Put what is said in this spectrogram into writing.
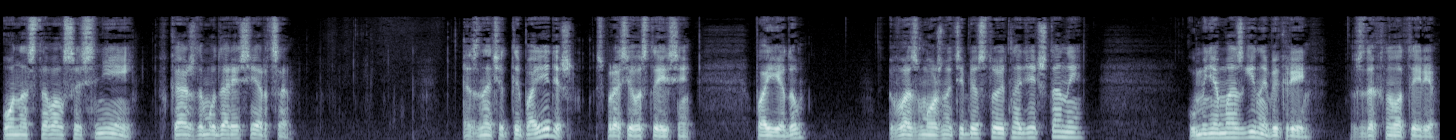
Он оставался с ней в каждом ударе сердца. «Значит, ты поедешь?» — спросила Стейси. «Поеду», Возможно, тебе стоит надеть штаны. У меня мозги на бекрень, вздохнула Терри.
